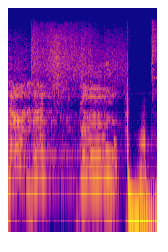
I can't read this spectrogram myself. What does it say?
Now let's go.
